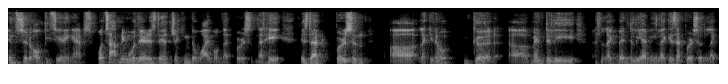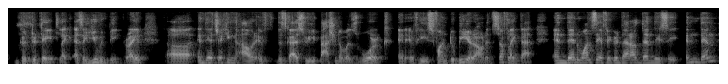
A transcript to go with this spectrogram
instead of these dating apps. What's happening over there is they're checking the vibe of that person that hey is that person uh like you know good uh mentally like mentally i mean like is that person like good to date like as a human being right? Uh and they're checking out if this guy's really passionate about his work and if he's fun to be around and stuff like that. And then once they have figured that out then they say and then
